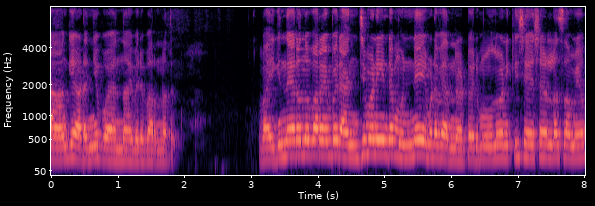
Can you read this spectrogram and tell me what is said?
ടാങ്കി അടഞ്ഞു പോയെന്നാണ് ഇവർ പറഞ്ഞത്. വൈകുന്നേരം എന്ന് പറയുമ്പോൾ ഒരു അഞ്ച് മണീന്റെ മുന്നേ ഇവിടെ വരണം കേട്ടോ. ഒരു മൂന്ന് മണിക്ക് ശേഷമുള്ള സമയം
